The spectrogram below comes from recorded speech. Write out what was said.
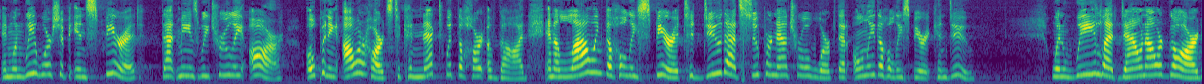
And when we worship in spirit, that means we truly are opening our hearts to connect with the heart of God and allowing the Holy Spirit to do that supernatural work that only the Holy Spirit can do. When we let down our guard,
